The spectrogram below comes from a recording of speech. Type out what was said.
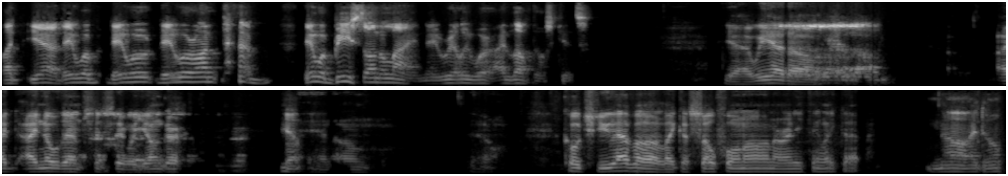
But yeah, they were they were they were on they were beasts on the line. They really were. I love those kids. Yeah, we had um, I I know them since they were younger. Yeah, and um, you know, Coach, do you have a like a cell phone on or anything like that? No, I don't.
